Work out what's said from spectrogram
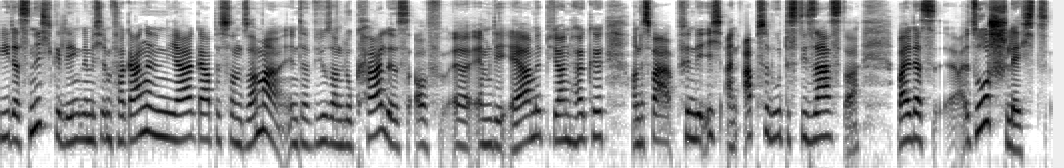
wie das nicht gelingt. Nämlich im vergangenen Jahr gab es so ein Sommerinterview, so ein lokales auf äh, MDR mit Björn Höcke. Und das war, finde ich, ein absolutes Desaster, weil das äh, so schlecht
